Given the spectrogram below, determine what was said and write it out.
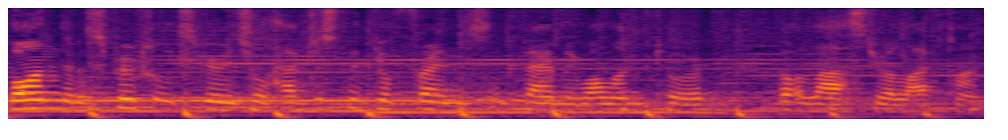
bond and a spiritual experience you'll have just with your friends and family while on tour that will last you a lifetime.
